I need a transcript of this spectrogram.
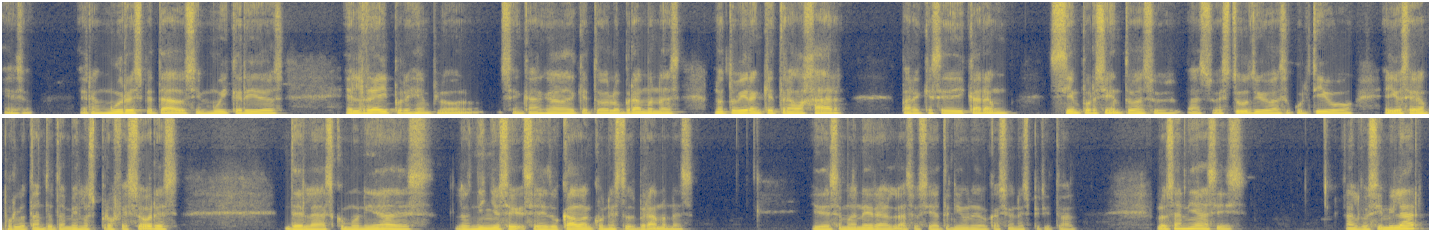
eso eran muy respetados y muy queridos. El rey, por ejemplo, se encargaba de que todos los brahmanas no tuvieran que trabajar para que se dedicaran 100% a su, a su estudio, a su cultivo. Ellos eran, por lo tanto, también los profesores de las comunidades. Los niños se, educaban con estos brahmanas y de esa manera la sociedad tenía una educación espiritual. Los sannyasis, algo similar.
